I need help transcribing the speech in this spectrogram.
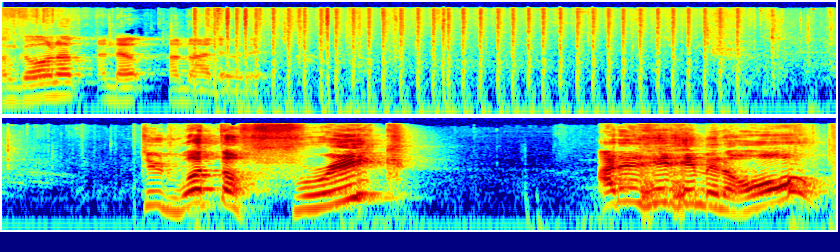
I'm going up. Uh, nope, I'm not doing it. Dude, what the freak? I didn't hit him at all?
